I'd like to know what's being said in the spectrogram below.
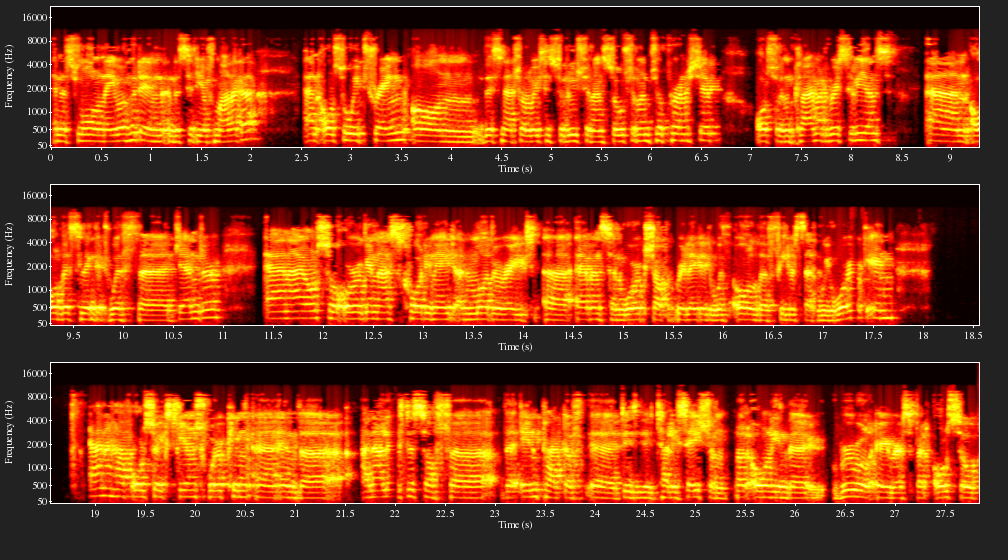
in a small neighborhood in, in the city of Malaga. And also we train on this natural basis solution and social entrepreneurship, also in climate resilience, and all this linked with uh, gender. And I also organize, coordinate, and moderate uh, events and workshops related with all the fields that we work in and I have also experience working uh, in the analysis of uh, the impact of uh, digitalization, not only in the rural areas, but also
